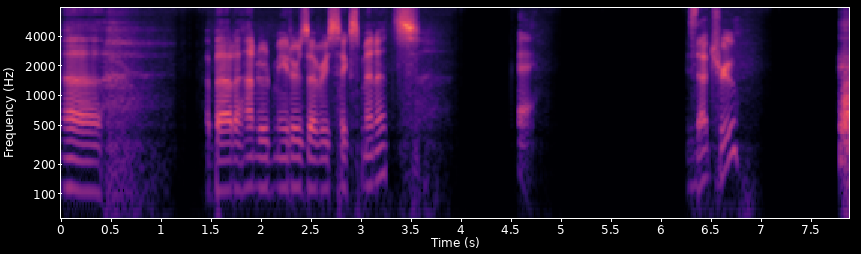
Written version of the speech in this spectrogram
Uh, about 100 meters every six minutes. Okay. Is that true?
